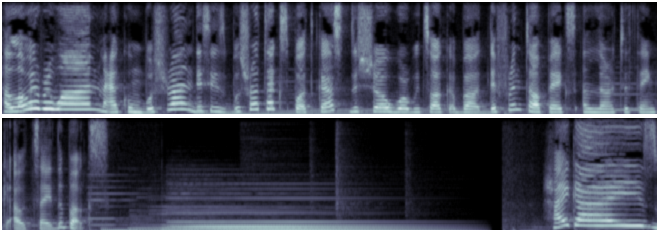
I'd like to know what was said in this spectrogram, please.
Hello everyone, معكم بشرى and this is Bushra Text Podcast, the show where we talk about different topics and learn to think outside the box. Hi guys,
